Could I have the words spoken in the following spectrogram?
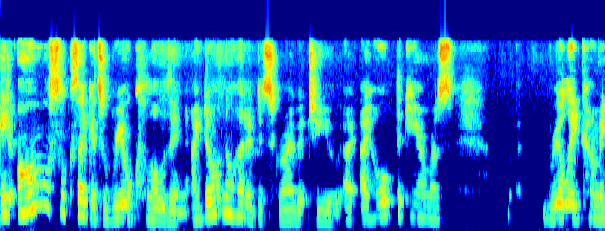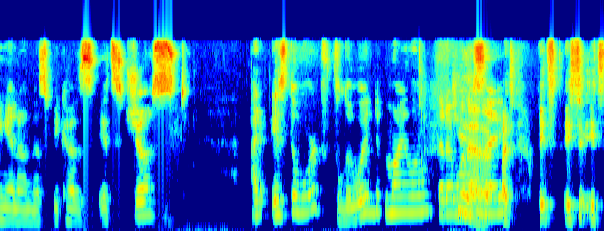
it almost looks like it's real clothing. I don't know how to describe it to you. I, I hope the camera's really coming in on this because it's just. I, is the word fluid, Milo, that I want to say? I'd- it's it's it's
